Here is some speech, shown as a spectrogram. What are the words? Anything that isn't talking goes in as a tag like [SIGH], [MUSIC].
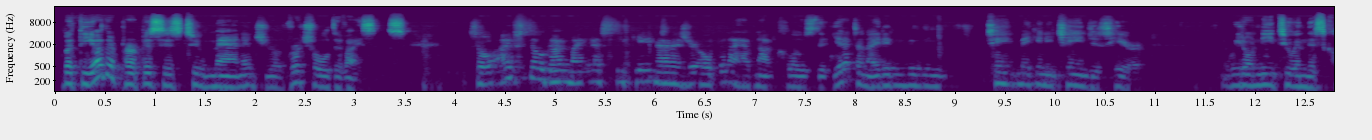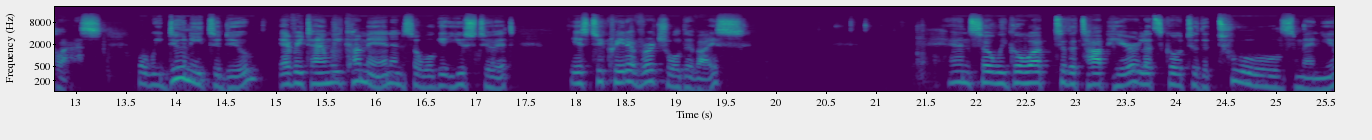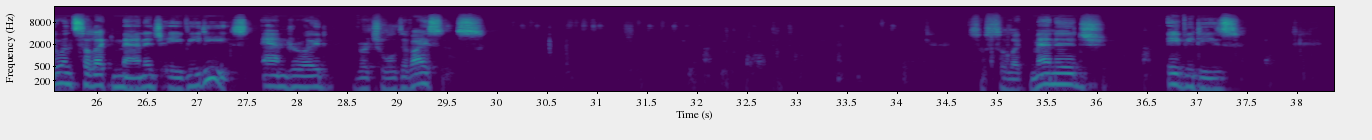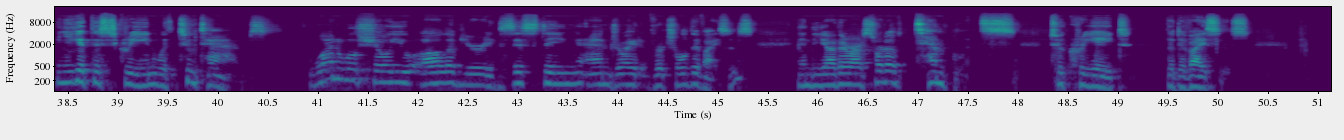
but the other purpose is to manage your virtual devices. So I've still got my SDK manager open. I have not closed it yet, and I didn't really make any changes here. We don't need to in this class. What we do need to do every time we come in, and so we'll get used to it, is to create a virtual device. And so we go up to the top here. Let's go to the Tools menu and select Manage AVDs, Android Virtual Devices. So select Manage, AVDs, and you get this screen with two tabs. One will show you all of your existing Android virtual devices, and the other are sort of templates to create the devices.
